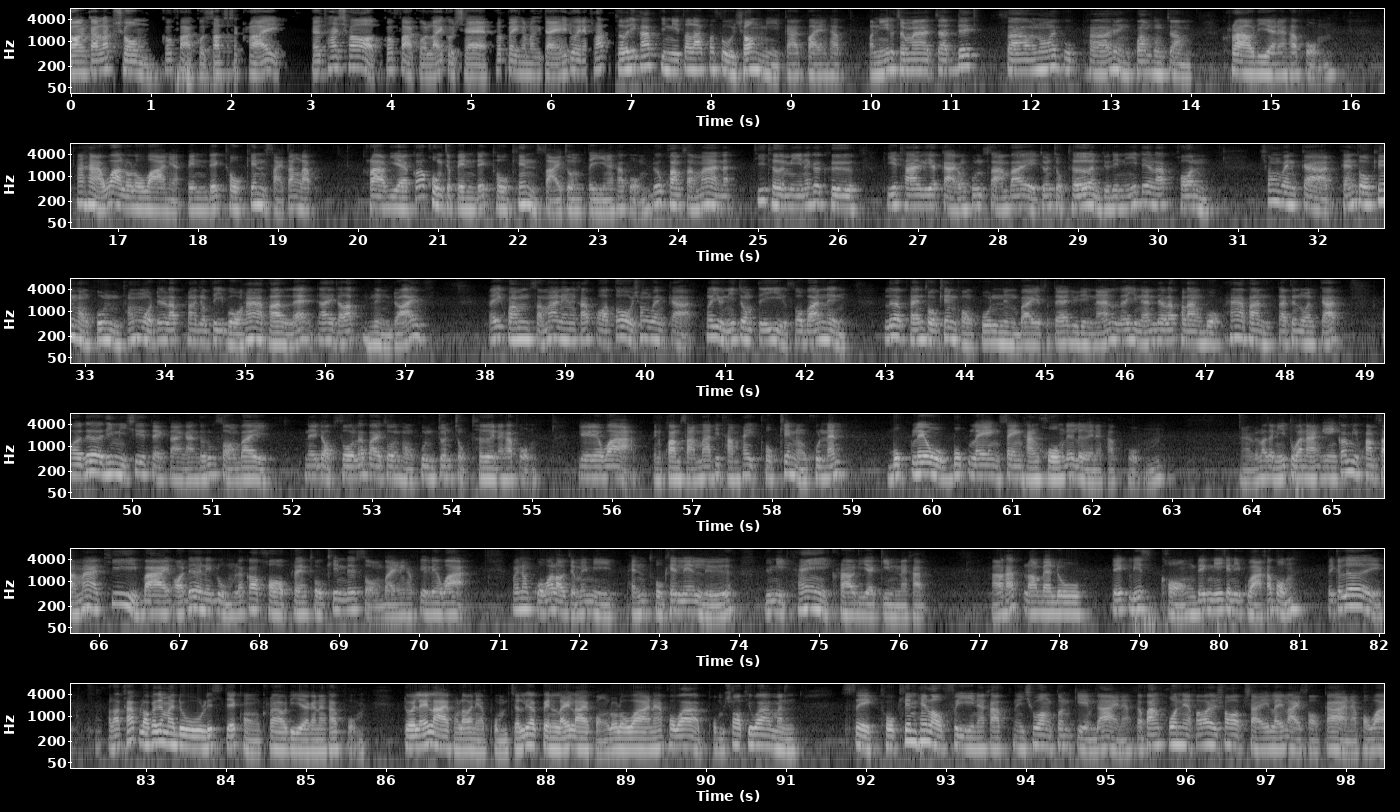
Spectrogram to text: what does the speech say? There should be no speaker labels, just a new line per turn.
ก่อนการรับชมก็ฝากกด Subscribe และถ้าชอบก็ฝากกดไลค์กดแชร์ เพื่อเป็นกำลังใจให้ด้วยนะครับ
สวัสดีครับ ยินดีต้อนรับเข้าสู่ช่องหมีการ์ดไฟนะครับ วันนี้เราจะมาจัดเด็กสาวน้อยบุปผาแห่งความทรงจำคราวเดียนะครับผม ถ้าหากว่าโลโลวาเนี่ยเป็นเด็กโทเค็นสายตั้งรับ คราวเดียก็คงจะเป็นเด็กโทเค็นสายโจมตีนะครับผมด้วยความสามารถนะที่เธอมีนั่นก็คือ ทีทายเรียกาศของคุณ 3 ใบ จนจบเทิร์นอยู่ในนี้ได้รับคอน ช่องแวนการ์ดแพนโทเค็นของคุณทั้งหมดได้รับพลังโจมตีโบ 5,000 และได้รับ1 drive ได้ความสามารถเนี่ยนะครับออโต้ช่องแวนการ์ดเมื่ออยู่นี้โจมตีโซบานหนึ่งเลือกแพนโทเค็นของคุณ 1 ใบสแตนอยู่ในนั้น และอยู่นั้นได้รับพลังบวก 5,000 ตามจำนวนการ์ดออเดอร์ที่มีชื่อแตกต่างกันทุกๆ2ใบ ในดอปโซนและใบโซนของคุณจนจบเทิร์นนะครับผม เรียกได้ว่าเป็นความสามารถที่ทำให้โทเค็นของคุณนั้น บุกเร็ว บุกแรงแซงทางโค้งได้เลยนะครับผมอ่าแล้วนอกจากนี้ตัวนางเองก็มีความสามารถที่ buy order ในหลุม แล้วก็ call plan token ได้ 2 ใบนะครับ เรียกได้ว่า ไม่ต้องกลัวว่าเราจะไม่มี plan token เล่นหรือยูนิตให้คราวเดียกินนะครับ เอาละครับเรามาดูเด็กลิสต์ของเด็กนี้กันดีกว่าครับผม ไปกันเลย เอาละครับ เราก็จะมาดูลิสต์เด็กของคราวเดียกันนะครับผม โดยไลท์ไลน์ของเราเนี่ย ผมจะเลือกเป็นไลท์ไลน์ของโลโลวานะ เพราะว่าผมชอบที่ว่ามันเสกโทเค็นให้เราฟรีนะครับ ในช่วงต้นเกมได้นะ แต่บางคนเนี่ยเขาก็จะชอบใช้ไลท์ไลน์ซอก้านะ เพราะว่า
